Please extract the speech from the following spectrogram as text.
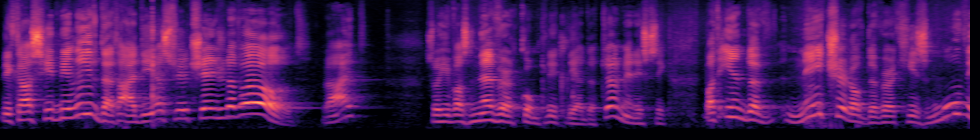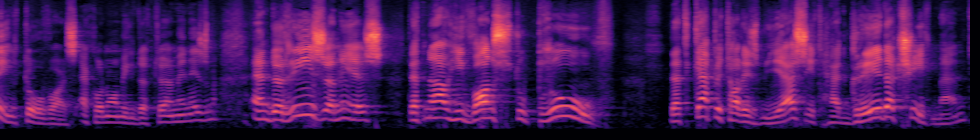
Because he believed that ideas will change the world, right? So he was never completely a deterministic. But in the nature of the work, he's moving towards economic determinism. And the reason is that now he wants to prove that capitalism, yes, it had great achievement.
